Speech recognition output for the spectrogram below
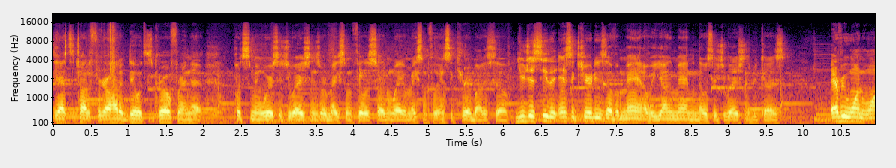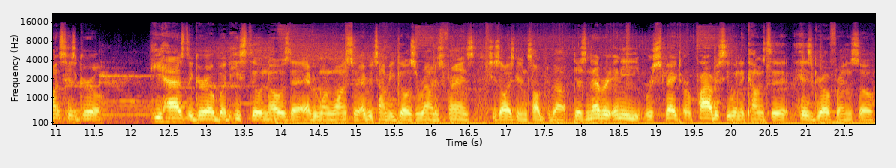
He has to try to figure out how to deal with his girlfriend that puts him in weird situations or makes him feel a certain way or makes him feel insecure about himself. You just see the insecurities of a man, of a young man in those situations because everyone wants his girl. He has the girl, but he still knows that everyone wants her. Every time he goes around his friends, she's always getting talked about. There's never any respect or privacy when it comes to his girlfriend, and so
